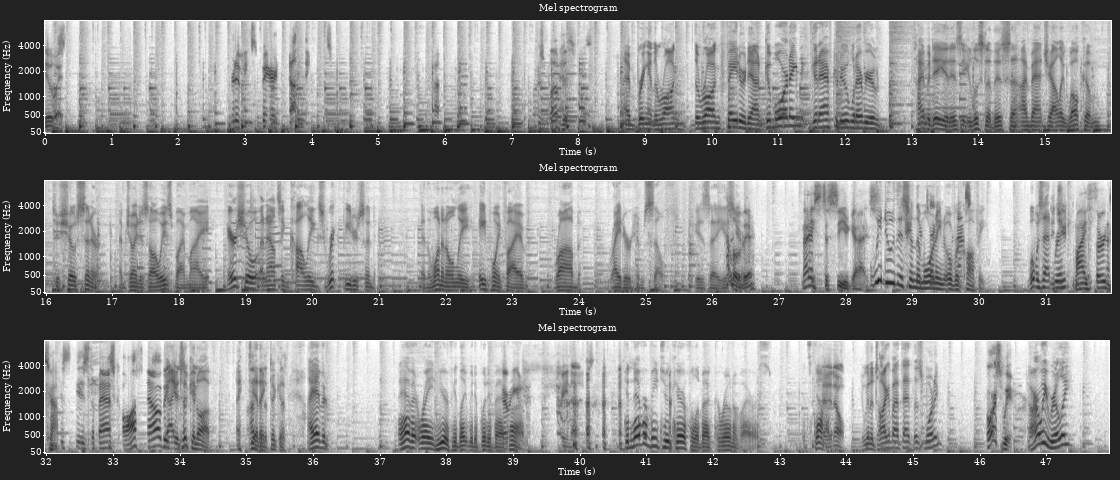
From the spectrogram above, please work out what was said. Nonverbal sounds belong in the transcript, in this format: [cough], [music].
Do it. Could have spared nothing. Love this. I'm bringing the wrong the wrong fader down. Good morning, good afternoon, whatever your time of day it is that you listen to this. Uh, I'm Matt Jolly. Welcome to Show Center. I'm joined as always by my air show announcing colleagues Rick Peterson and the one and only 8.5 Rob Reider himself is uh, is Hello here. there. Nice to see you guys. We do this in the morning over coffee. What was that, Did Rick? you- My third cup. Is, is the mask off now? Because I took it you- off. [laughs] I did. I took it. I have it. I have it right here. If you'd like me to put it back Very on. Very nice. You can never be too careful about coronavirus. It's I coming. know. You going to talk about that this morning? Of course we are. Are we really?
